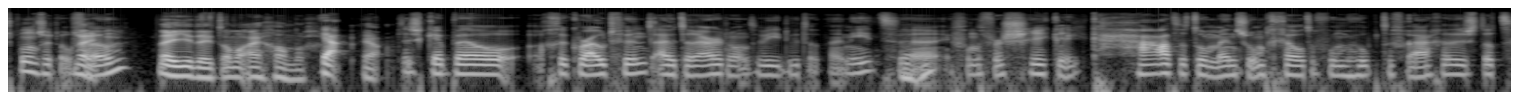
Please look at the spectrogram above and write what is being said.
sponsorde of Nee. zo. Nee, je deed het allemaal eigenhandig. Dus ik heb wel gecrowdfund, uiteraard, want wie doet dat nou niet? Mhm. ik vond het verschrikkelijk. Ik haat het om mensen om geld of om hulp te vragen. Dus dat,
